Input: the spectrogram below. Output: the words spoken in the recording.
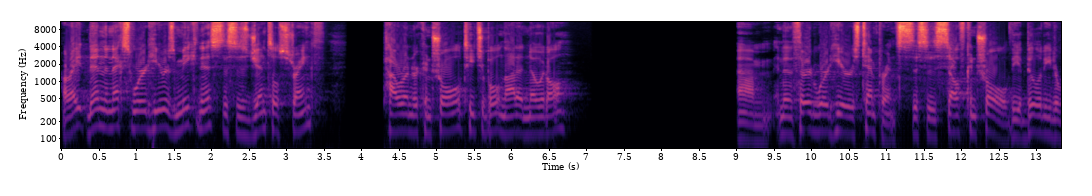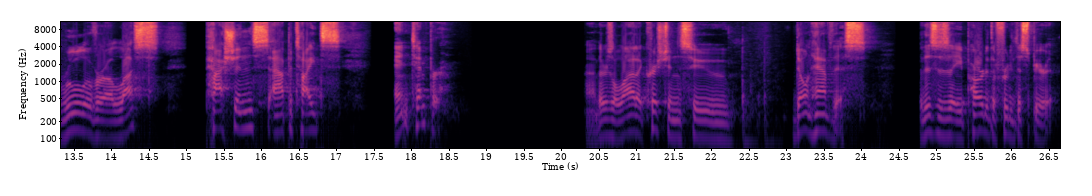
All right, then the next word here is meekness. This is gentle strength, power under control, teachable, not a know it all. Um, and then the third word here is temperance. This is self control, the ability to rule over our lusts, passions, appetites, and temper. Uh, there's a lot of Christians who don't have this. This is a part of the fruit of the Spirit.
